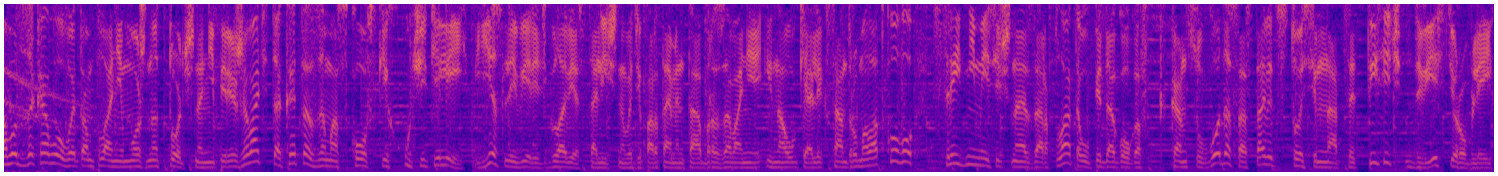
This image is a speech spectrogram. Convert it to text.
А вот за кого в этом плане можно точно не переживать, так это за московских учителей. Если верить главе столичного департамента образования и науки Александру Молоткову, среднемесячная зарплата у педагогов к концу года составит 117 200 рублей.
